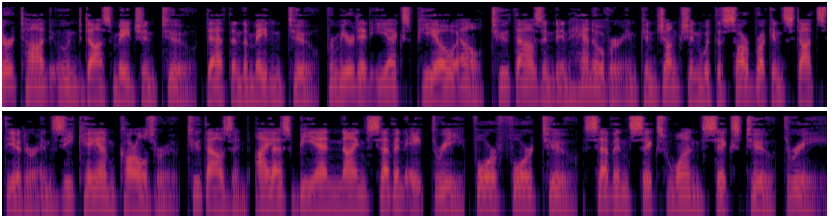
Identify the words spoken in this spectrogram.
Der Tod und das Mädchen 2 Death and the Maiden 2 premiered at EXPOL 2000 in Hanover in conjunction with the Saarbrücken Staatstheater and ZKM Karlsruhe 2000 ISBN 978-3-442-76162-3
